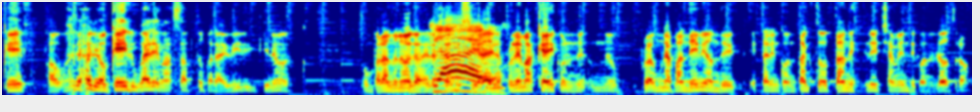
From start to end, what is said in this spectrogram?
¿Qué es favorable o qué lugar es más apto para vivir y qué no? Comparándonos las, necesidades, los problemas que hay con una, pandemia donde están en contacto tan estrechamente con el otro,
